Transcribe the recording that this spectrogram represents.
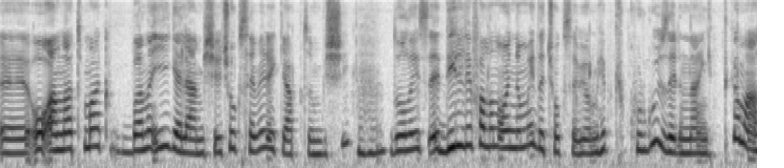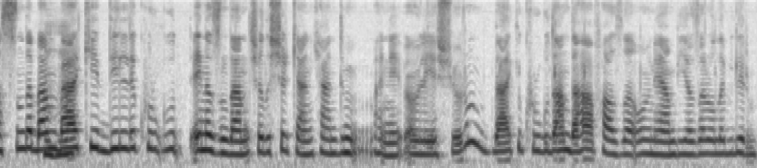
Ee, o anlatmak bana iyi gelen bir şey. Çok severek yaptığım bir şey. Hı hı. Dolayısıyla e, dille falan oynamayı da çok seviyorum. Hep kurgu üzerinden gittik ama aslında ben hı hı. belki dille kurgu en azından çalışırken kendim hani öyle yaşıyorum. Belki kurgudan daha fazla oynayan bir yazar olabilirim.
